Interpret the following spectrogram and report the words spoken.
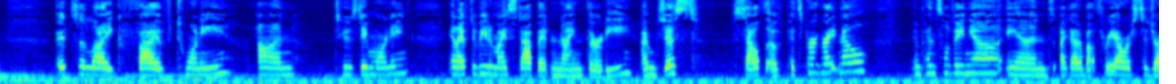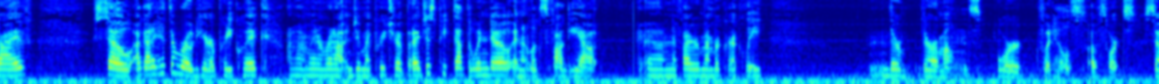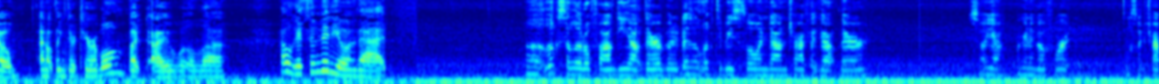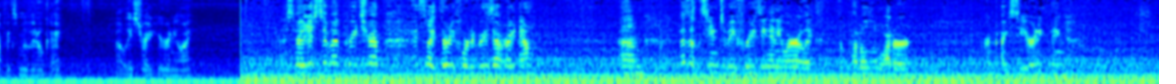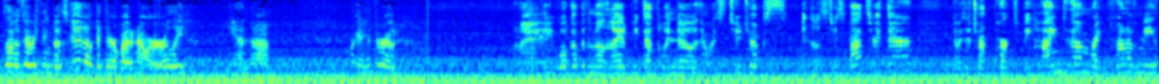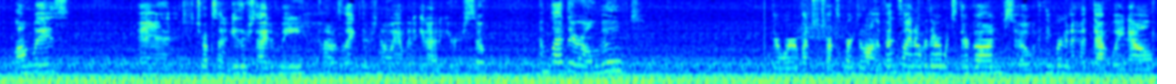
It's uh, like 5:20 on Tuesday morning, and I have to be to my stop at 9:30. I'm just south of Pittsburgh right now in Pennsylvania, and I got about three hours to drive. So I gotta hit the road here pretty quick. I'm gonna run out and do my pre-trip, but I just peeked out the window and it looks foggy out and if I remember correctly, there there are mountains or foothills of sorts. So I don't think they're terrible, but I will uh, I will get some video of that. Well, it looks a little foggy out there, but it doesn't look to be slowing down traffic out there. So yeah, we're gonna go for it. Looks like traffic's moving okay, at least right here anyway. So I just did my pre-trip. It's like 34 degrees out right now. Um, doesn't seem to be freezing anywhere, like the puddles of water aren't icy or anything. As long as everything goes good, I'll get there about an hour early, and uh, we're gonna hit the road. When I woke up in the middle of the night, I peeked out the window, and there was two trucks in those two spots right there. There was a truck parked behind them, right in front of me, long ways, and trucks on either side of me. And I was like, "There's no way I'm gonna get out of here." So I'm glad they're all moved a bunch of trucks parked along the fence line over there, which they're gone. So I think we're going to head that way now.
